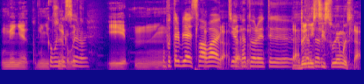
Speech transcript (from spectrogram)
умение коммуницировать, Коммуницировать. и... м, Употреблять слова, да, те, да, да. которые ты... Да. Донести которые- свои мысли. да.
